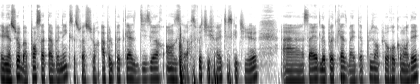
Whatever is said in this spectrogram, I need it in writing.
Et bien sûr, bah, pense à t'abonner, que ce soit sur Apple Podcast, Deezer, 11h, Spotify, tout ce que tu veux. Euh, ça aide le podcast bah, à être de plus en plus recommandé.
